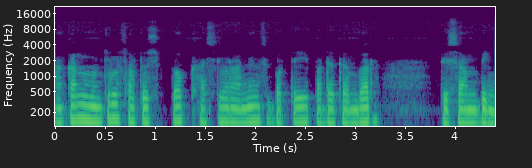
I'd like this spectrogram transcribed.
akan muncul status blok hasil running seperti pada gambar di samping.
